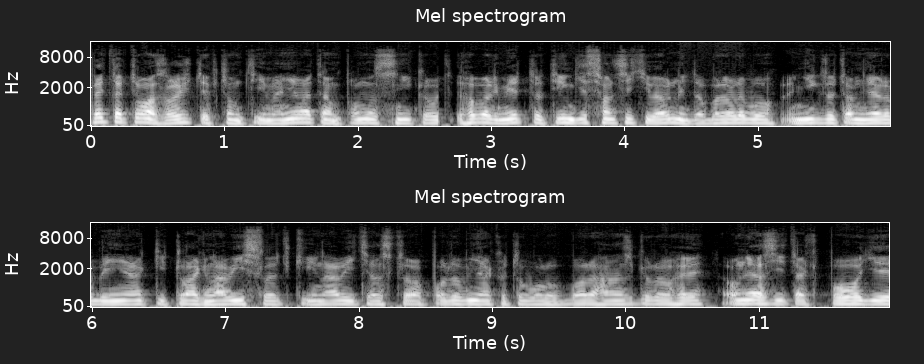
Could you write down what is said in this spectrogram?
Peter to má zložité v tom týme, nemá tam pomocníkov. Hovorím, je to tým, kde som cíti veľmi dobre, lebo nikto tam nerobí nejaký tlak na výsledky, na víťazstvo a podobne, ako to bolo v Bora Hansgrohe. On jazdí tak v pohode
